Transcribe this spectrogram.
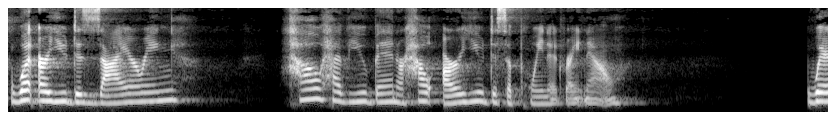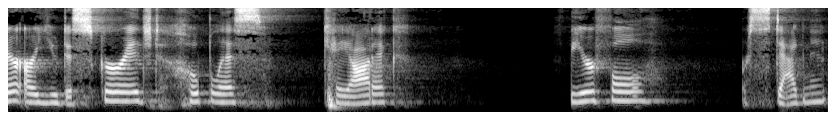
What are you desiring? How have you been or how are you disappointed right now? Where are you discouraged, hopeless, chaotic, fearful, or stagnant?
